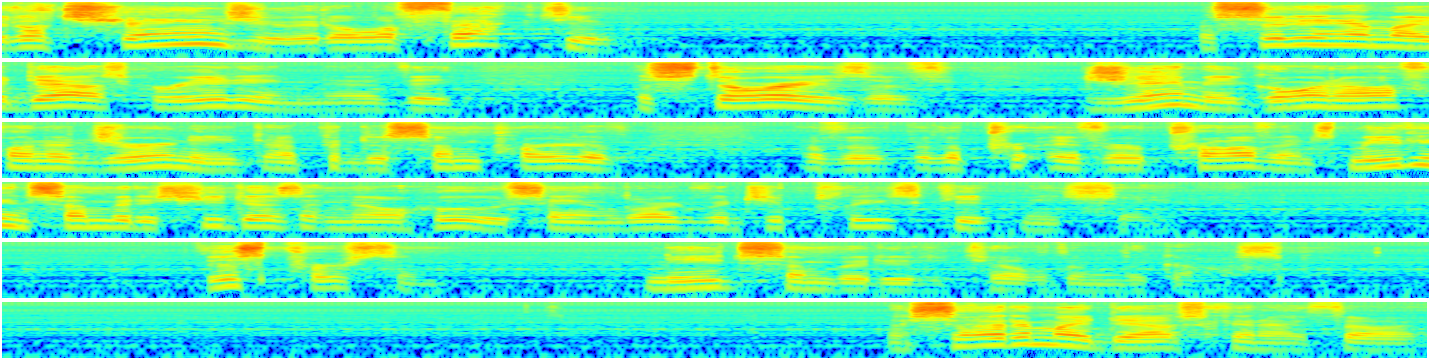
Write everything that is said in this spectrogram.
It'll change you, it'll affect you. I was sitting at my desk reading uh, the, the stories of Jamie going off on a journey up into some part of, of, the, of, the, of her province, meeting somebody she doesn't know who, saying, Lord, would you please keep me safe? This person needs somebody to tell them the gospel. I sat at my desk and I thought,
